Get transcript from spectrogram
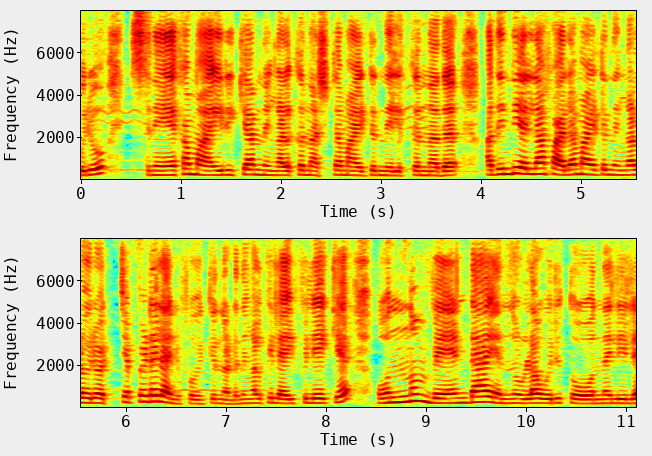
ഒരു സ്നേഹമായിരിക്കാം നിങ്ങൾക്ക് നഷ്ടമായിട്ട് നിൽക്കുന്നത്. അതിന്റെ എല്ലാം ഫലമായിട്ട് നിങ്ങൾ ഒരു ഒറ്റപ്പെടൽ അനുഭവിക്കുന്നുണ്ട്. നിങ്ങൾക്ക് ലൈഫിലേക്ക് ഒന്നും വേണ്ട എന്നുള്ള ഒരു തോന്നലിൽ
